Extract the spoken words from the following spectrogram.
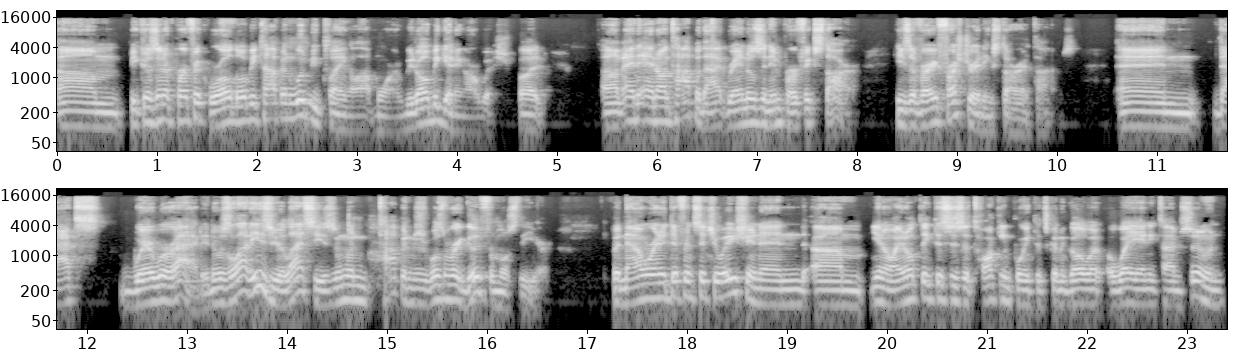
Um, because in a perfect world, Obi Toppin would be playing a lot more and we'd all be getting our wish. But, um, and, and on top of that, Randle's an imperfect star. He's a very frustrating star at times. And that's where we're at. And it was a lot easier last season when Toppin wasn't very good for most of the year. But now we're in a different situation. And, um, you know, I don't think this is a talking point that's going to go away anytime soon.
